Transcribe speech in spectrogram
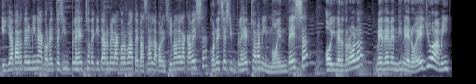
Y ya para terminar con este simple gesto de quitarme la corbata y pasarla por encima de la cabeza, con ese simple gesto ahora mismo, Endesa o Iberdrola me deben dinero ellos a mí.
